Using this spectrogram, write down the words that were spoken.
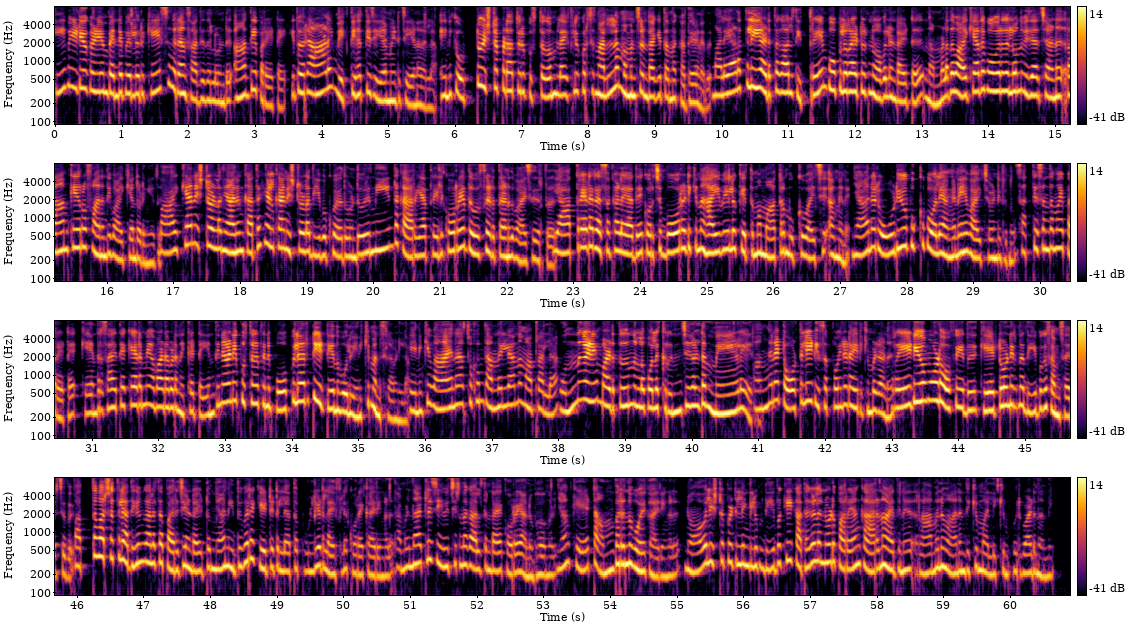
ഈ വീഡിയോ കഴിയുമ്പോൾ എന്റെ പേരിൽ ഒരു കേസ് വരാൻ സാധ്യതകളുണ്ട്. ആദ്യം പറയട്ടെ. ഇതൊരാളെയും വ്യക്തിഹത്യ ചെയ്യാൻ വേണ്ടി ചെയ്യണതല്ല. എനിക്ക് ഒട്ടും ഇഷ്ടപ്പെടാത്തൊരു പുസ്തകം ലൈഫിൽ കുറച്ച് നല്ല മൊമെന്റ്സ് ഉണ്ടാക്കി തന്ന കഥയാണിത്. മലയാളത്തിൽ ഈ അടുത്ത കാലത്ത് ഇത്രയും ആയിട്ടൊരു നോവൽ ഉണ്ടായിട്ട് നമ്മളത് വായിക്കാതെ പോകരുതല്ലോ എന്ന് വിചാരിച്ചാണ് റാം കെയർ ഓഫ് ആനന്ദി വായിക്കാൻ തുടങ്ങിയത്. വായിക്കാൻ ഇഷ്ടമുള്ള ഞാനും കഥ കേൾക്കാൻ ഇഷ്ടമുള്ള ദീപക്കും ആയതുകൊണ്ട് ഒരു നീണ്ട കാർ യാത്രയിൽ കുറേ ദിവസം എടുത്താണ് ഇത് വായിച്ചു തീർത്തത്. യാത്രയുടെ രസം കളയാതെ കുറച്ച് ബോറടിക്കുന്ന ഹൈവേയിലൊക്കെ എത്തുമ്പോൾ മാത്രം ബുക്ക് വായിച്ച് അങ്ങനെ. ഞാനൊരു ഓഡിയോ ബുക്ക് പോലെ അങ്ങനെ വായിച്ചുകൊണ്ടിരുന്നു സത്യസന്ധമായി പറയട്ടെ കേന്ദ്ര സാഹിത്യ അക്കാദമി അവാർഡ് അവിടെ നിൽക്കട്ടെ എന്തിനാണ് ഈ പുസ്തകത്തിന് പോപ്പുലാരിറ്റി കിട്ടിയെന്ന് പോലും എനിക്ക് മനസ്സിലാവണില്ല. എനിക്ക് വായനാസുഖം തന്നില്ല എന്ന് മാത്രമല്ല ഒന്ന് കഴിയുമ്പോൾ അടുത്തത് എന്നുള്ള പോലെ ക്രിഞ്ചുകളുടെ മേളയായിരുന്നു അങ്ങനെ ടോട്ടലി ഡിസപ്പോയിന്റഡ് ആയിരിക്കുമ്പോഴാണ് റേഡിയോ മോഡ് ഓഫ് ചെയ്ത് കേട്ടോണ്ടിരുന്ന ദീപക് സംസാരിച്ചത്. പത്ത് വർഷത്തിലധികം കാലത്തെ പരിചയം ഉണ്ടായിട്ടും ഞാൻ ഇതുവരെ കേട്ടിട്ടില്ലാത്ത പുള്ളിയുടെ ലൈഫിലെ കുറെ കാര്യങ്ങൾ. തമിഴ്നാട്ടിൽ ജീവിച്ചിരുന്ന കാലത്തുണ്ടായ കുറെ അനുഭവങ്ങൾ. ഞാൻ കേട്ട അമ്പരന്ന് പോയ കാര്യങ്ങൾ. നോവൽ ഇഷ്ടപ്പെട്ടില്ലെങ്കിലും ദീപക് ഈ കഥകൾ എന്നോട് പറയാൻ കാരണമായതിന് റാമനും ആനന്ദിക്കും മല്ലിക്കും ഒരുപാട് നന്ദി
